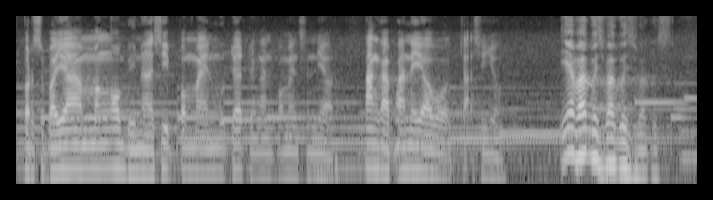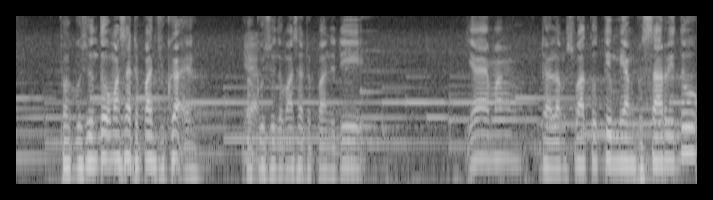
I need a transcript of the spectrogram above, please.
Persebaya mengombinasi pemain muda dengan pemain senior. Tanggapannya ya apa, Cak Sinyo? Iya bagus bagus bagus. Bagus untuk masa depan juga ya. Ya. Bagus untuk masa depan. Jadi ya emang dalam suatu tim yang besar itu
